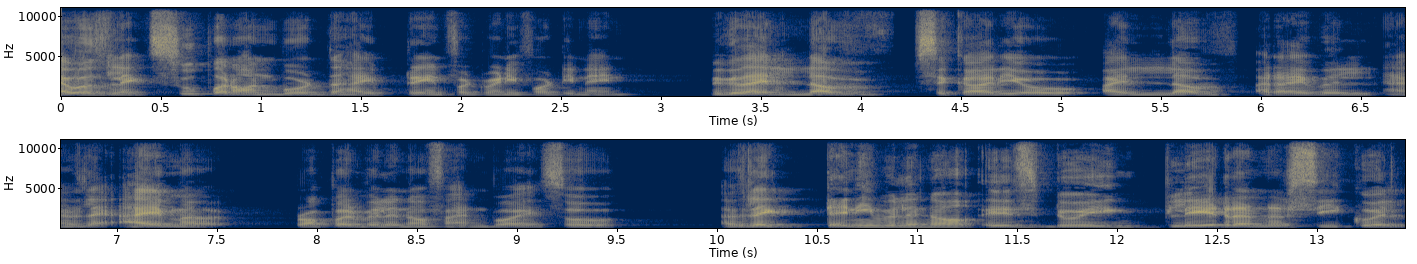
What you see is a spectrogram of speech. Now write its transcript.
i was like super on board the hype train for 2049 because i love sicario i love arrival i was like i am a proper villeneuve fanboy. So I was like, Denny Villeneuve is doing Blade Runner sequel.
